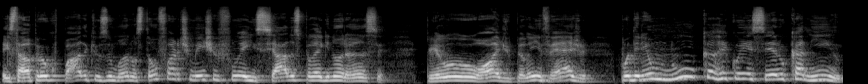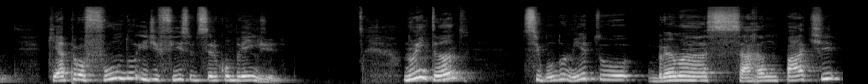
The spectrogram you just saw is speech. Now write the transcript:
Ele estava preocupado que os humanos, tão fortemente influenciados pela ignorância, pelo ódio, pela inveja, poderiam nunca reconhecer o caminho que é profundo e difícil de ser compreendido. No entanto, segundo o mito, Brahma Sahampati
